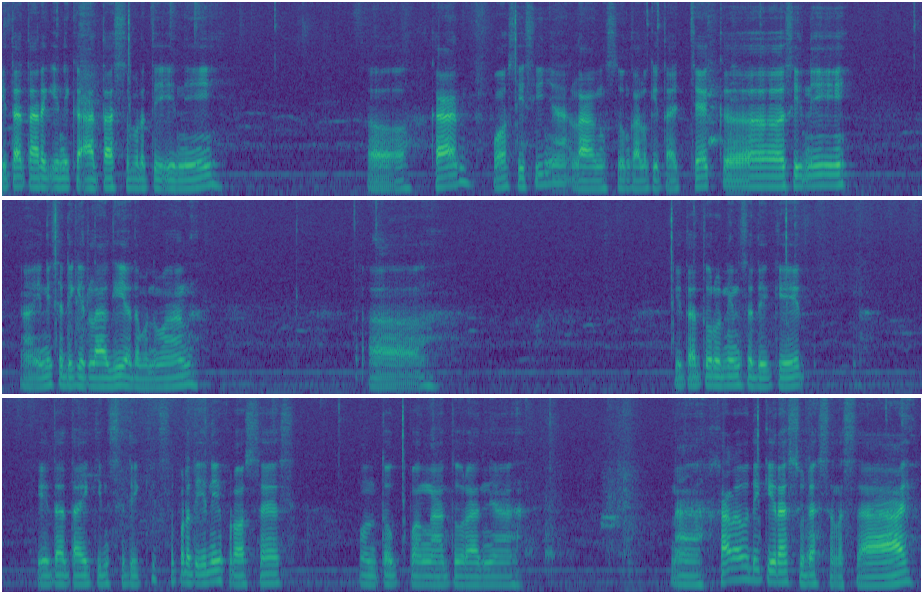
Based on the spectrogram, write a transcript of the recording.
kita tarik ini ke atas seperti ini. Oh, kan posisinya langsung kalau kita cek ke sini. Nah ini sedikit lagi ya teman-teman. Uh, kita turunin sedikit. Kita taikin sedikit seperti ini proses untuk pengaturannya. Nah kalau dikira sudah selesai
